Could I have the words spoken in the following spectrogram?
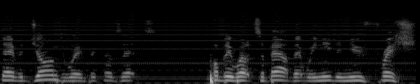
David John's word because that's probably what it's about that we need a new, fresh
